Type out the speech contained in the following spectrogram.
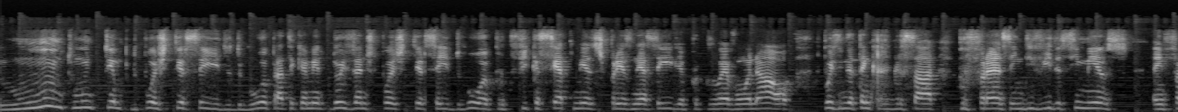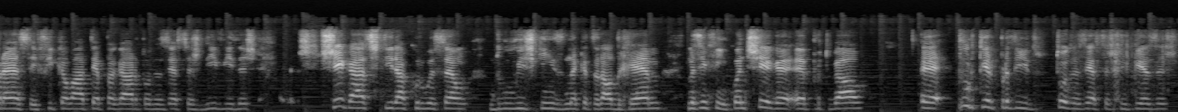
muito, muito tempo depois de ter saído de Goa, praticamente dois anos depois de ter saído de Goa, porque fica sete meses preso nessa ilha porque levam a nau, depois ainda tem que regressar por França, endivida-se imenso em França e fica lá até pagar todas essas dívidas. Chega a assistir à coroação do Luís XV na Catedral de Reims, mas enfim, quando chega a Portugal, eh, por ter perdido todas essas riquezas,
